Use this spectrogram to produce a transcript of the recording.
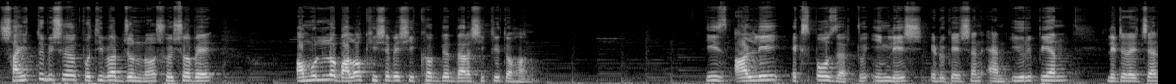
সাহিত্য বিষয়ক প্রতিভার জন্য শৈশবে অমূল্য বালক হিসেবে শিক্ষকদের দ্বারা স্বীকৃত হন। Is early exposure to English education and European literature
